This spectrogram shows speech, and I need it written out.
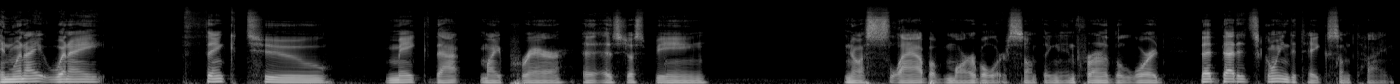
And when I when I think to make that my prayer as just being you know a slab of marble or something in front of the lord that that it's going to take some time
